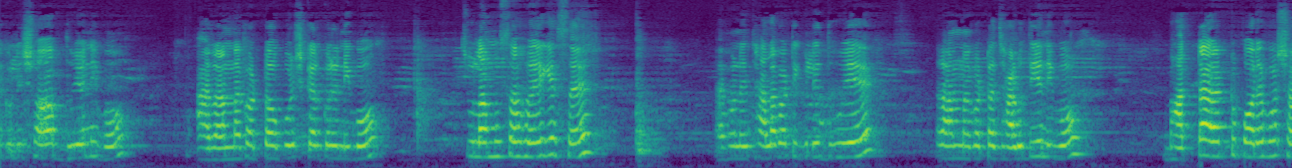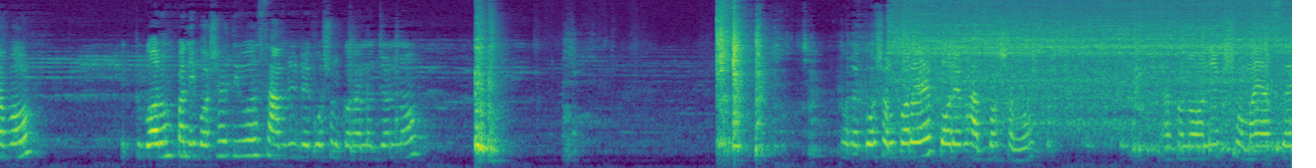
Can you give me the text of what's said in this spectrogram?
এগুলি সব ধুয়ে নিব। আর রান্নাঘরটাও পরিষ্কার করে নিব। চুলা মুছা হয়ে গেছে। এখন এই থালা বাটিগুলি ধুয়ে রান্নাঘরটা ঝাড়ু দিয়ে নিব। ভাতটা একটু পরে বসাবো। একটু গরম পানি বসাই দিব সামরিরে গোসল করানোর জন্য। পরে গোসল করে, পরে ভাত বসাবো। এখনও অনেক সময় আছে।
